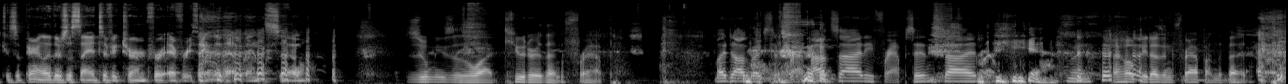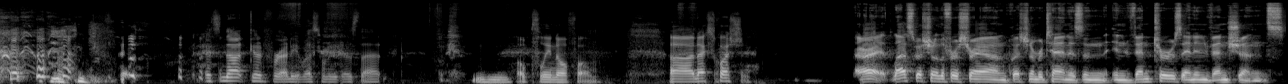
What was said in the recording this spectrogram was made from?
because apparently there's a scientific term for everything that happens. So Zoomies is a lot cuter than frap. My dog likes to frap outside. He fraps inside. yeah. I hope he doesn't frap on the bed. it's not good for any of us when he does that. Hopefully, no foam. Uh, next question. All right, last question of the first round. Question number 10 is in inventors and inventions.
